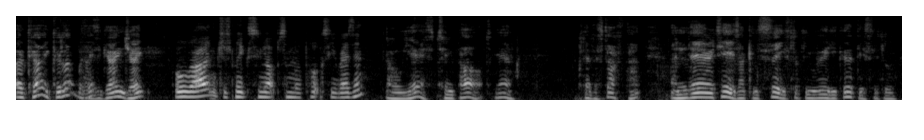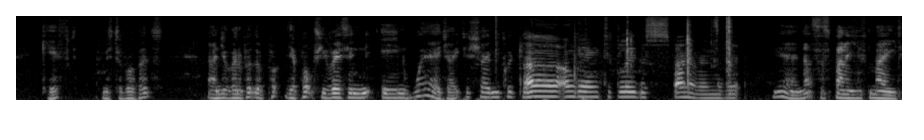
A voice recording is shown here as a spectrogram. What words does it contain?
Okay, good luck with How's it. going, Jake? All right. I'm just mixing up some epoxy resin. Oh, yes, two part, yeah. Clever stuff, that. And there it is. I can see it's looking really good, this little gift from Mr. Roberts. And you're going to put the, the epoxy resin in where, Jake? Just show me quickly. Uh, I'm going to glue the spanner in with it. Yeah, and that's the spanner you've made.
